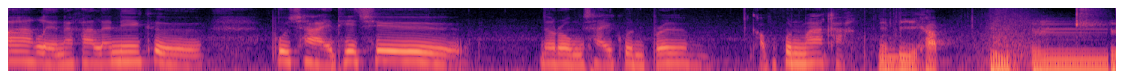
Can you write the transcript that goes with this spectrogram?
มาก ๆ เลยนะคะ และนี่คือผู้ชายที่ชื่อนรงค์ชัยคุณปลื้มขอบคุณมากค่ะ ยินดีครับแพ็คแบ็ก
